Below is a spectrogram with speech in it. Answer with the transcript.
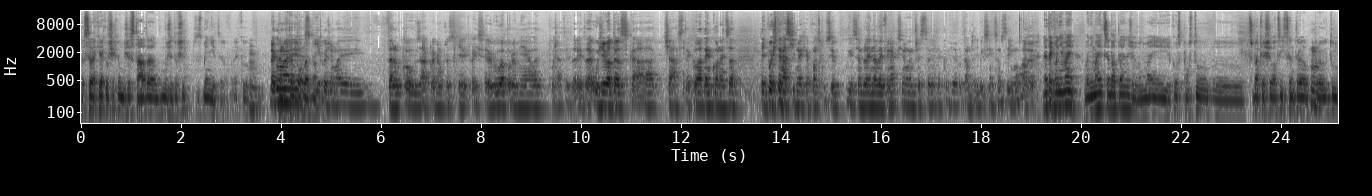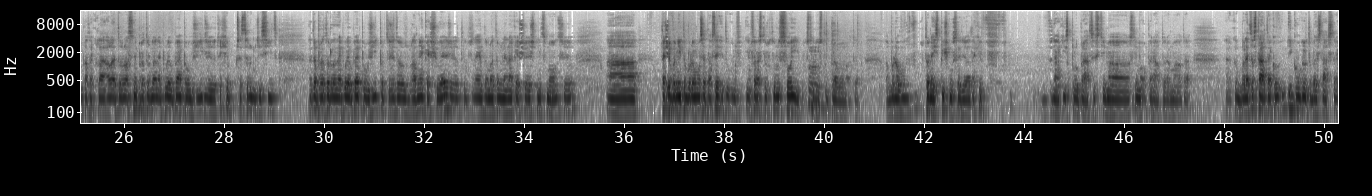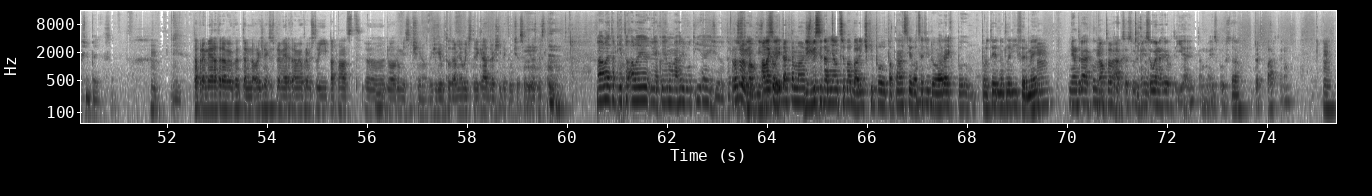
To se taky jako všechno může stát a může to všechno změnit. Jo. Jako, Hmm. Jako ten- ten pohled na jako, že mají velkou základnu prostě rychlejch serverů a podobně, ale pořád je tady ta uživatelská část jako a ten konec a teď po 14 dnech v Japonsku si, když jsem byl na Wi-Fi, tak si nemůžu představit, jako, že tam teď bych si něco streamoval. jo. Ne, tak oni mají, oni mají třeba ten, že oni mají jako spoustu uh, třeba cachovacích center Hmm. pro YouTube a takhle, ale to vlastně pro tohle nepůjde úplně použít, že těch je přes 7 tisíc. A to pro tohle nepůjde úplně použít, protože to hlavně cachuje, že jo, to nejen tomhle tom nenakešuješ nic moc, že jo. A, takže oni to budou muset asi i tu inf- infrastrukturu svojí prostě Hmm. dost upravovat. Jo. A budou to nejspíš muset dělat taky v, v nějaký spolupráci s těma, s těma operátorama. a Ta, jako bude to stát, jako i Google to bude stát strašně peněz. Ta premiéra teda, mimochodem, ten Origin Access premiéra teda mimochodem stojí 15 Hmm. uh, dolarů měsíčně, no. takže kdyby to teda mělo být čtyřikrát dražší, tak to už je se rozmyslel. No ale tak je to ale jako jenom na hry od EA, že jo? Tak Rozumím, prostě, no, když ale jako si- i tak tam máš... Když by si tam měl třeba balíčky po 15-20 dolarech po, pro ty jednotlivé firmy, Hmm. Měl teda jako No, no, to- to, Accessu už nejsou jen hry od EA, tam je spousta Jo. third party. No. Hmm.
